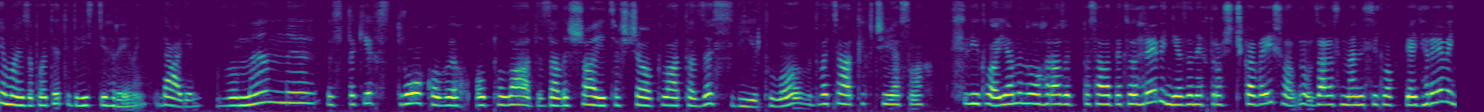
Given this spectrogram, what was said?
Я маю заплатити 200 гривень. Далі. В мене з таких строкових оплат залишається ще оплата за світло в 20-х числах. Світло. Я минулого разу писала 500 гривень, я за них трошечки вийшла. Ну, Зараз в мене світло по 5 гривень,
